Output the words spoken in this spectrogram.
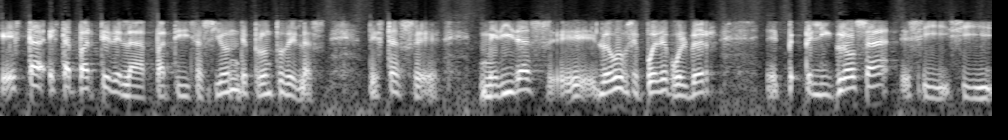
esta esta parte de la partidización de pronto de las de estas eh, medidas eh, luego se puede volver eh, peligrosa si si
